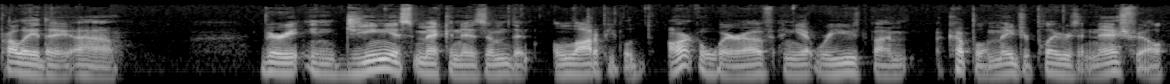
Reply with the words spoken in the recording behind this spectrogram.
Probably the uh, very ingenious mechanism that a lot of people aren't aware of, and yet were used by a couple of major players in Nashville,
